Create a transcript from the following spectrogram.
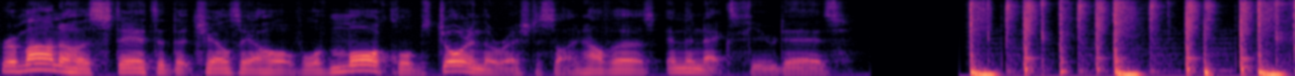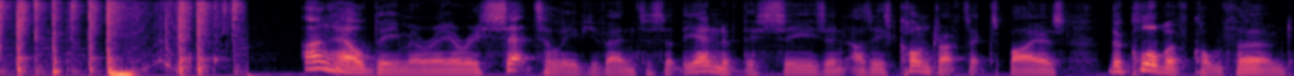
Romano has stated that Chelsea are hopeful of more clubs joining the race to sign Havertz in the next few days. Angel Di Maria is set to leave Juventus at the end of this season as his contract expires, the club have confirmed.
